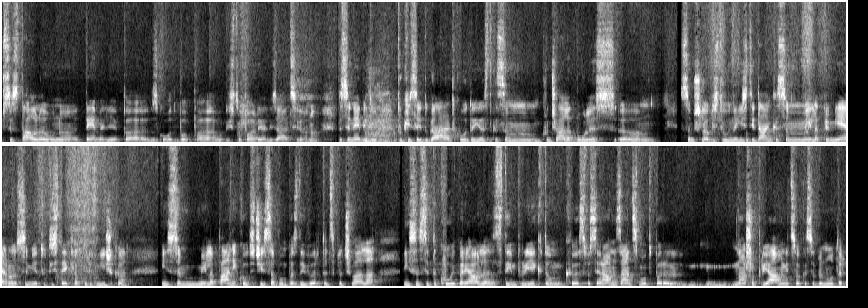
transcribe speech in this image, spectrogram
sestavlja v temelje, pa zgodbo, pa v bistvu pa realizacijo. No. Da se ne bi tu, tukaj se je dogajalo tako, da jaz, ki sem končala boles, um, sem šla v bistvu na isti dan, ki sem imela premjero, se mi je tudi iztekla porodniška in sem imela paniko, od česa bom pa zdaj vrtec plačvala. In sem se takoj prijavila s tem projektom, ker smo se ravno zdaj odprli našo prijavnico, ker so bile noter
